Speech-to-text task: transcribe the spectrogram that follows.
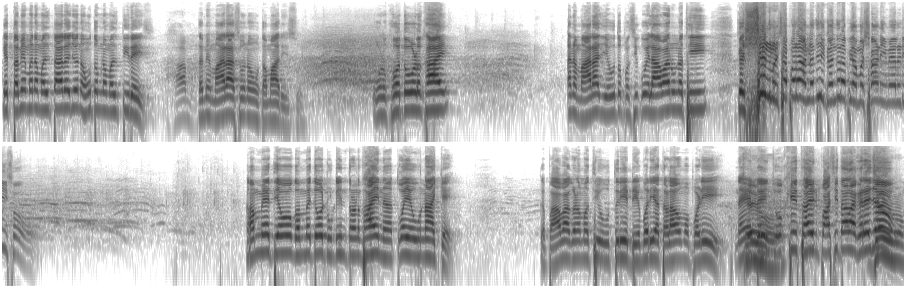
કે તમે મને મળતા રહેજો ને હું તમને મળતી રહીશ. હા તમે મારા છો ને હું તમારી છું. ઓળખો તો ઓળખાય. અને મારા એવું તો પછી કોઈ લાવવાનું નથી કે શિન મનસાપરા નદી ગંધરપિયા મશાણી મેલડી છો. ગમે તેવો ગમે તેવો તૂટીને ત્રણ થાય ને તો એવું ના કે. કે પાવાગઢમાંથી ઉતરી ઢેબરિયા તળાવમાં પડી. નહીં ચોખ્ખી થઈને પાછી તારા ઘરે જાઓ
